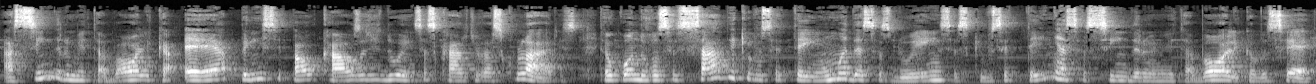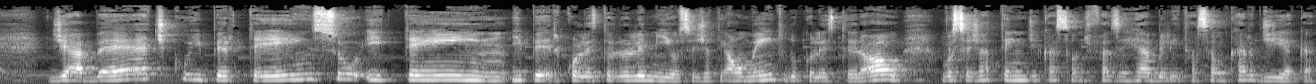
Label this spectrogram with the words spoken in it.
A síndrome metabólica é a principal causa de doenças cardiovasculares. Então quando você sabe que você tem uma dessas doenças, que você tem essa síndrome metabólica, você é diabético, hipertenso e tem hipercolesterolemia, seja, tem aumento do colesterol, você já tem indicação de fazer reabilitação cardíaca,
